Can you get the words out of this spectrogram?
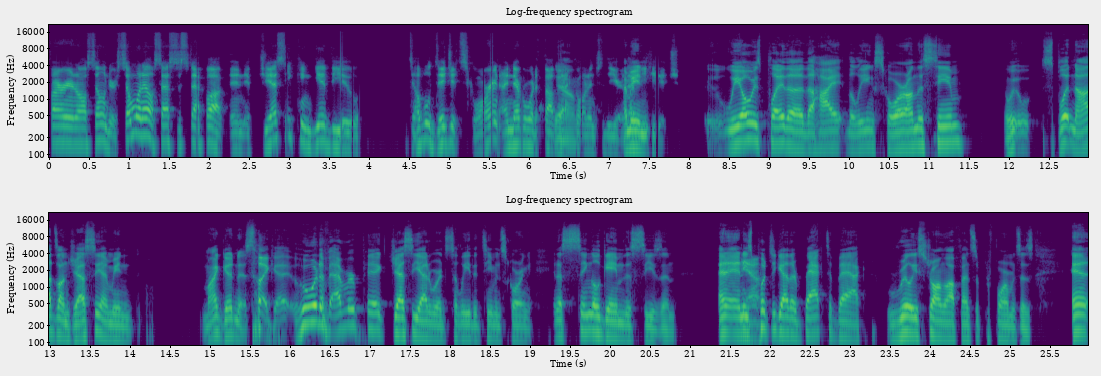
firing all cylinders. Someone else has to step up. And if Jesse can give you double digit scoring, I never would have thought Yeah. that going into the year. I That'd mean, huge. we always play the the high the leading scorer on this team. We splitting odds on Jesse. I mean, my goodness, like uh, who would have ever picked Jesse Edwards to lead the team in scoring in a single game this season? And and he's Yeah. put together back to back really strong offensive performances. And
